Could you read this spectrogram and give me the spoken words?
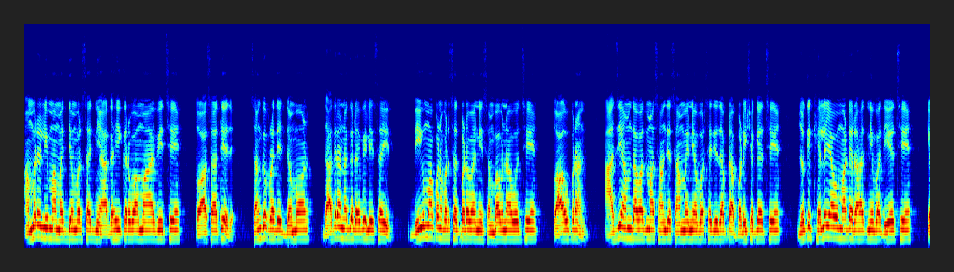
અમરેલીમાં મધ્યમ વરસાદની આગાહી કરવામાં આવી છે. તો આ સાથે જ સંઘ પ્રદેશ દમણ દાદરા નગર હવેલી સહિત દીવમાં પણ વરસાદ પડવાની સંભાવનાઓ છે. તો આ ઉપરાંત આજે અમદાવાદમાં સાંજે સામાન્ય વરસાદી ઝાપટા પડી શકે છે. જો કે ખેલૈયાઓ માટે રાહતની વાત એ છે કે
